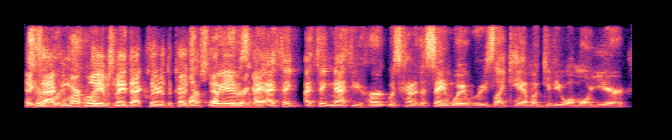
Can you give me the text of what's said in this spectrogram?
Exactly. Mark Williams made that clear to the coach. Mark. Williams, I, I, think I think Matthew Hurt was kind of the same way, where he's like, "Hey, I'm going to give you one more year."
